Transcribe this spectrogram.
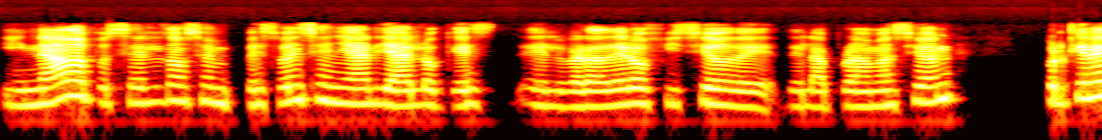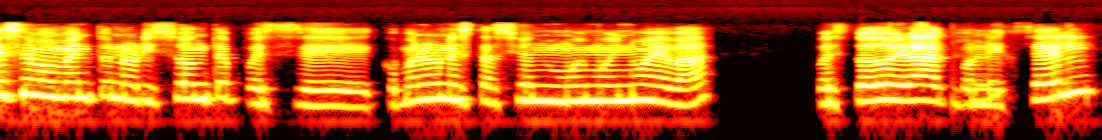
y nada, pues él nos empezó a enseñar ya lo que es el verdadero oficio de de la programación, porque en ese momento en Horizonte, pues, eh, como era una estación muy, muy nueva, pues todo era con. Excel,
